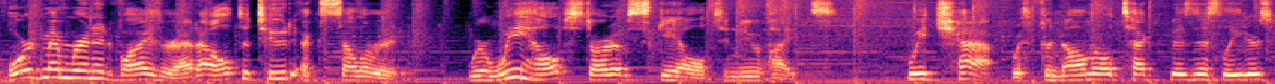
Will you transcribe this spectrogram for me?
board member and advisor at Altitude Accelerator, where we help startups scale to new heights. We chat with phenomenal tech business leaders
